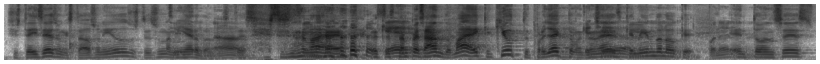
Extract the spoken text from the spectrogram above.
Si usted dice eso en Estados Unidos, usted es una mierda. usted, está empezando. Madre, qué cute tu proyecto, ¿me entiendes? Qué lindo lo que... Entonces,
